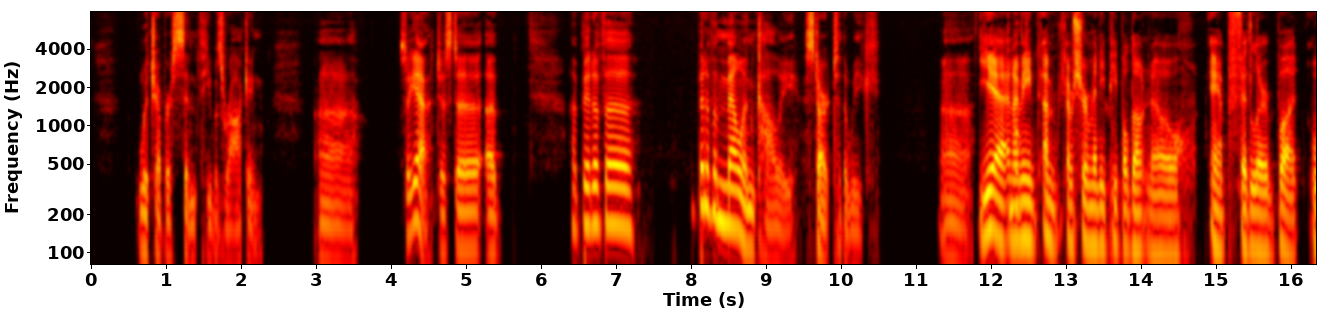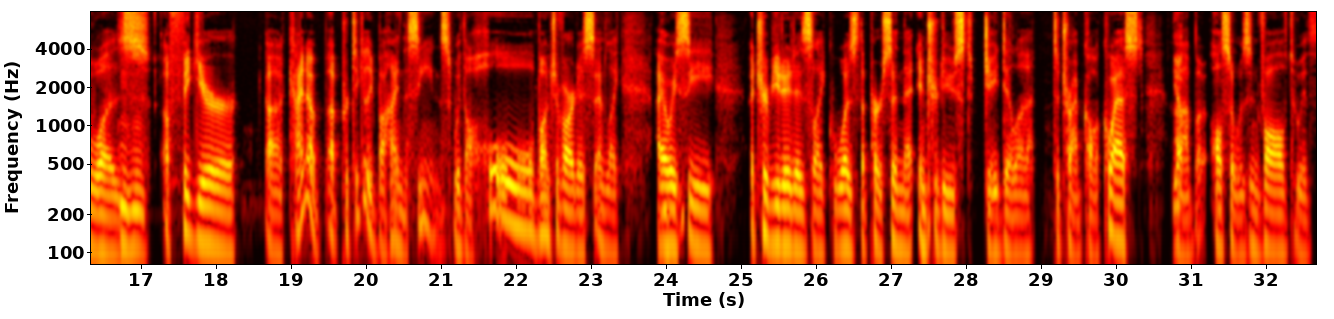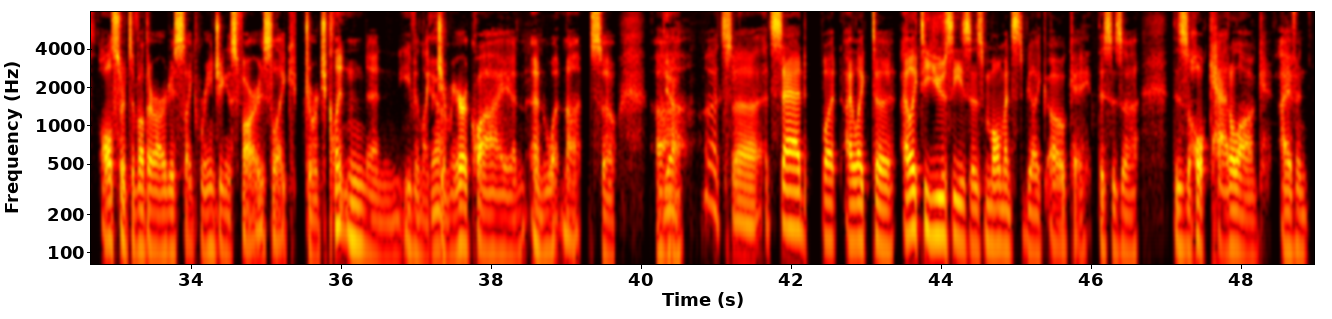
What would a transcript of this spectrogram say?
whichever synth he was rocking. Uh, so yeah, just a a a bit of a, a bit of a melancholy start to the week. Uh, yeah, and I mean, I'm I'm sure many people don't know Amp Fiddler, but was mm-hmm. a figure uh, kind of uh, particularly behind the scenes with a whole bunch of artists. And like I always mm-hmm. see attributed as like was the person that introduced J Dilla to Tribe Called Quest. Yep. Uh, but also was involved with all sorts of other artists, like ranging as far as like George Clinton and even like yeah. Jamiroquai and and whatnot. So, uh, yeah, it's uh it's sad but i like to i like to use these as moments to be like oh okay this is a this is a whole catalog i haven't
